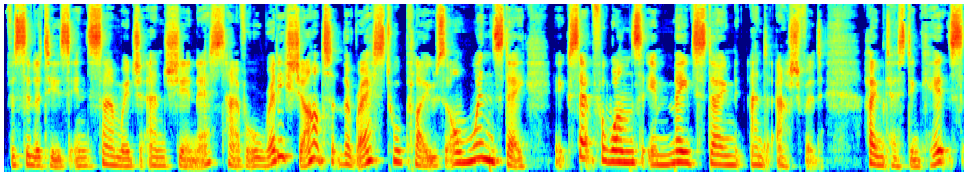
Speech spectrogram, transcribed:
Facilities in Sandwich and Sheerness have already shut. The rest will close on Wednesday, except for ones in Maidstone and Ashford. Home testing kits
